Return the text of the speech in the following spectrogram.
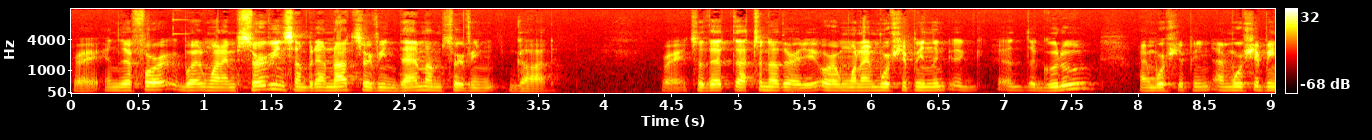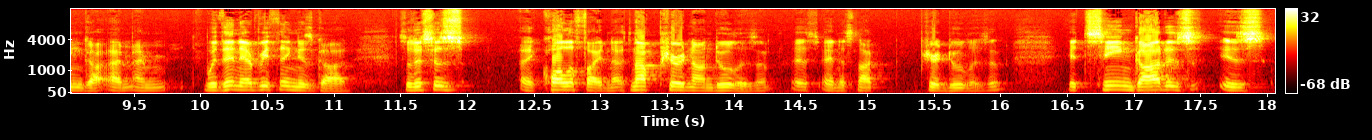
right? And therefore, when when I'm serving somebody, I'm not serving them; I'm serving God, right? So that that's another idea. Or when I'm worshiping the, uh, the Guru, I'm worshiping I'm worshiping God. I'm, I'm within everything is God. So this is a qualified. It's not pure non-dualism, and it's not pure dualism. It's seeing God is is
